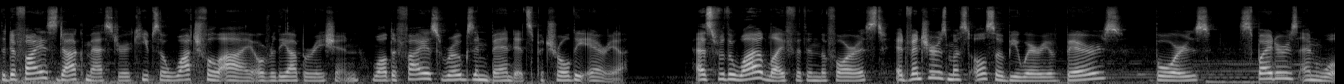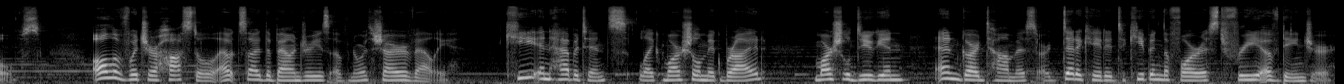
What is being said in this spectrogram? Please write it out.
The Defias Dockmaster keeps a watchful eye over the operation, while Defias rogues and bandits patrol the area. As for the wildlife within the forest, adventurers must also be wary of bears, boars, spiders, and wolves all of which are hostile outside the boundaries of Northshire Valley. Key inhabitants like Marshal McBride, Marshal Dugan, and Guard Thomas are dedicated to keeping the forest free of danger.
